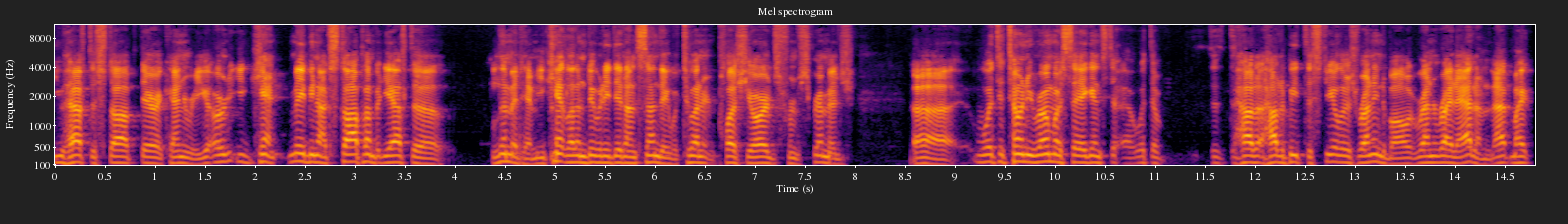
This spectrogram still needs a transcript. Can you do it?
you have to stop Derrick Henry, or you can't maybe not stop him, but you have to limit him. You can't let him do what he did on Sunday with 200 plus yards from scrimmage. Uh, what did Tony Romo say against uh, with the, the, how to how to beat the Steelers running the ball? Run right at him. That might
